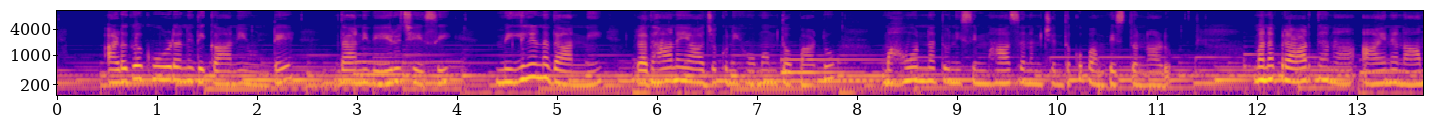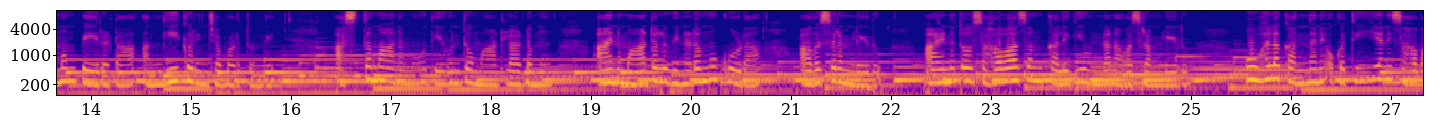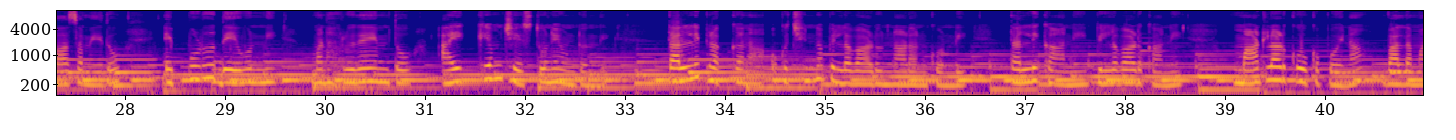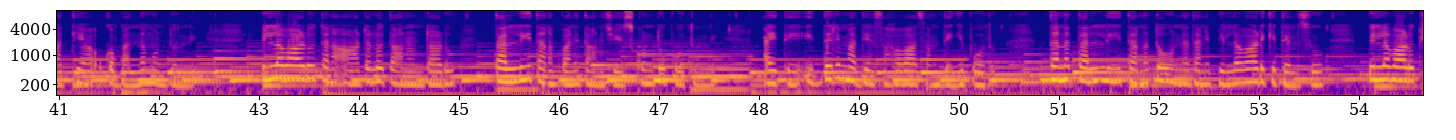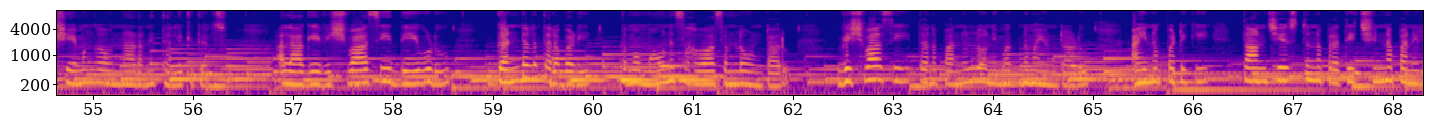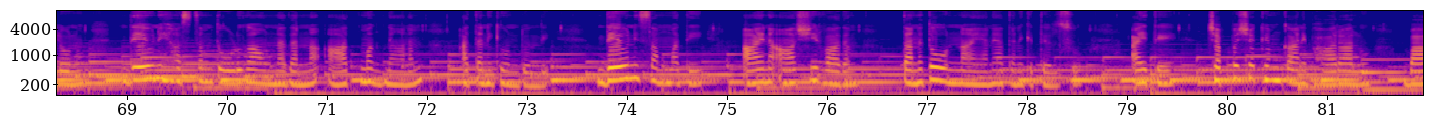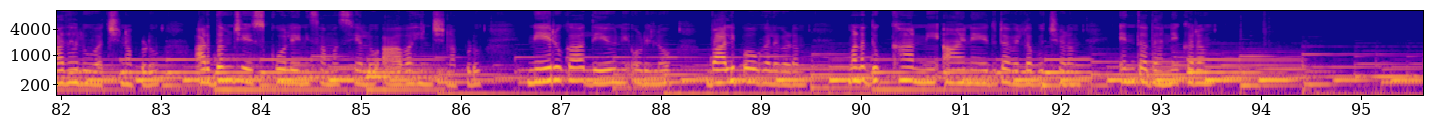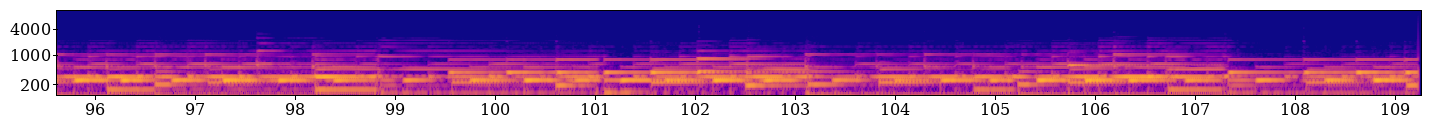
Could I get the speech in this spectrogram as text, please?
అడగకూడనిది కానీ ఉంటే దాన్ని వేరు చేసి మిగిలిన దాన్ని ప్రధాన యాజకుని హోమంతో పాటు మహోన్నతుని సింహాసనం చెంతకు పంపిస్తున్నాడు. మన ప్రార్థన ఆయన నామం పేరట అంగీకరించబడుతుంది. అస్తమానము దేవునితో మాట్లాడము. ఆయన మాటలు వినడము కూడా అవసరం లేదు. ఆయనతో సహవాసం కలిగి ఉండనవసరం లేదు. ఊహల కందని ఒక తీయని సహవాసమేదో ఎప్పుడూ దేవుణ్ణి మన హృదయంతో ఐక్యం చేస్తూనే ఉంటుంది. తల్లి ప్రక్కన ఒక చిన్న పిల్లవాడు ఉన్నాడు అనుకోండి తల్లి కానీ పిల్లవాడు కానీ మాట్లాడుకోకపోయినా వాళ్ళ మధ్య ఒక బంధం ఉంటుంది పిల్లవాడు తన ఆటలో తానుంటాడు తల్లి తన పని తాను చేసుకుంటూ పోతుంది. అయితే ఇద్దరి మధ్య సహవాసం తెగిపోదు. తన తల్లి తనతో ఉన్నదని పిల్లవాడికి తెలుసు పిల్లవాడు క్షేమంగా ఉన్నాడని తల్లికి తెలుసు. అలాగే విశ్వాసి దేవుడు గంటల తరబడి తమ మౌన సహవాసంలో ఉంటారు. విశ్వాసి తన పనుల్లో నిమగ్నమై ఉంటాడు. అయినప్పటికీ తాను చేస్తున్న ప్రతి చిన్న పనిలోనూ దేవుని హస్తం తోడుగా ఉన్నదన్న ఆత్మజ్ఞానం అతనికి ఉంటుంది. దేవుని సమ్మతి ఆయన ఆశీర్వాదం తనతో ఉన్నాయని అతనికి తెలుసు. అయితే చెప్పశక్యం కాని భారాలు బాధలు వచ్చినప్పుడు అర్థం చేసుకోలేని సమస్యలు ఆవహించినప్పుడు నేరుగా దేవుని ఒడిలో వాలిపోగలగడం మన దుఃఖాన్ని ఆయన ఎదుట వెళ్ళబుచ్చడం ఎంత ధన్యకరం.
